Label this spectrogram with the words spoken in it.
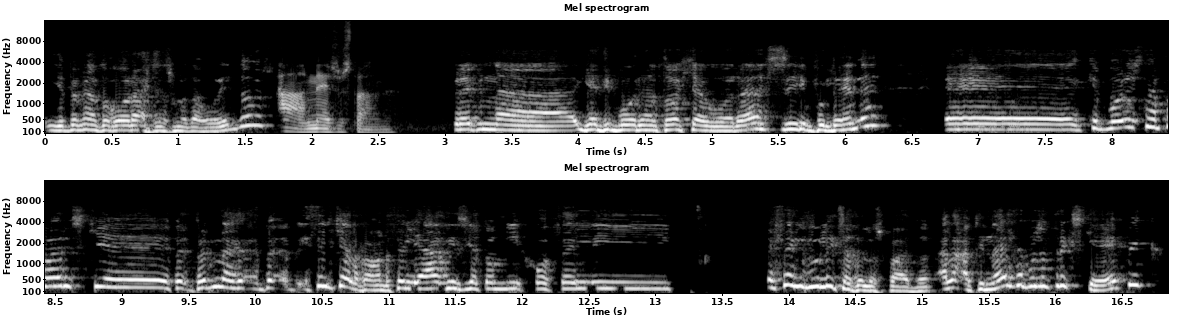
γιατί πρέπει να το αγοράσεις με τα Windows. Α, ναι, σωστά. Ναι. Πρέπει να. Γιατί μπορεί να το έχει αγοράσει που λένε. Ε, και μπορείς να πάρεις και... Πρέπει να... Θέλει και άλλα πράγματα. Θέλει άδειες για τον ήχο, θέλει... Ε, θέλει δουλίτσα τέλος πάντων. Αλλά απ' την άλλη θα μπορείς να τρέξεις και Epic,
